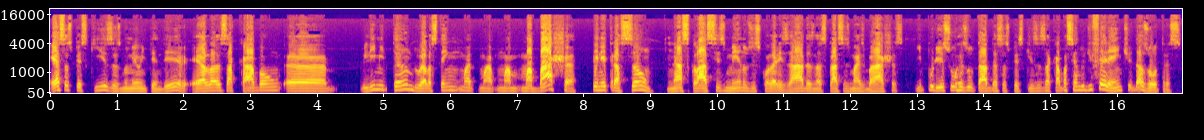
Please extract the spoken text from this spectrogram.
essas pesquisas, no meu entender, elas acabam uh, limitando, elas têm uma, uma, uma, uma baixa penetração nas classes menos escolarizadas, nas classes mais baixas, e por isso o resultado dessas pesquisas acaba sendo diferente das outras.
